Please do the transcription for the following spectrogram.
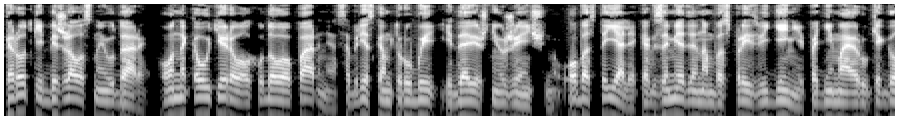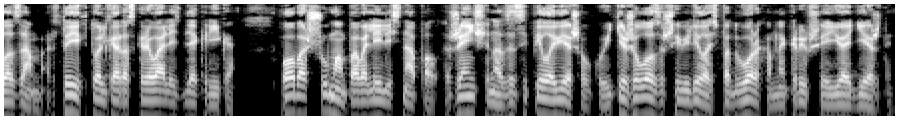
Короткие безжалостные удары. Он нокаутировал худого парня с обрезком трубы и давешнюю женщину. Оба стояли, как в замедленном воспроизведении, поднимая руки к глазам. Рты их только раскрывались для крика. Оба шумом повалились на пол. Женщина зацепила вешалку и тяжело зашевелилась под ворохом, накрывшей ее одежды.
